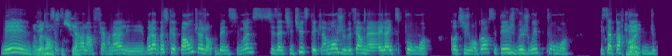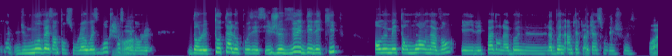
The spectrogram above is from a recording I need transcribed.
mais il Ah est bah dans non, cette sûr. spirale infernale et voilà, parce que par exemple, tu vois, genre Ben Simmons, ses attitudes, c'était clairement, je veux faire mes highlights pour moi. Quand il joue encore, c'était, je veux jouer pour moi. Et ça partait Ouais. du coup d'une mauvaise intention. Là, Westbrook, je Je pense qu'on est dans le, dans le total opposé. C'est je veux aider l'équipe en me mettant moi en avant et il n'est pas dans la bonne, euh, la bonne interprétation des choses. Ouais,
